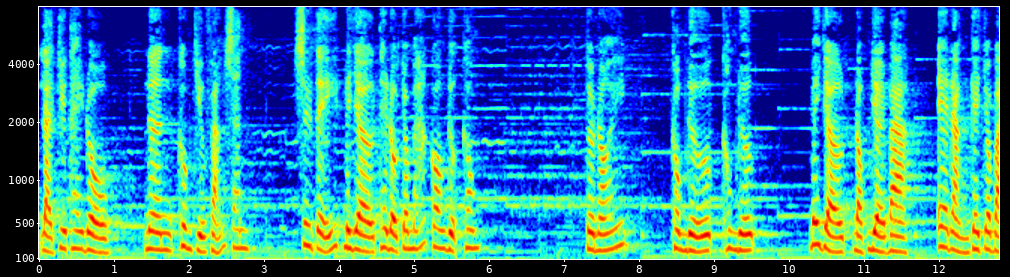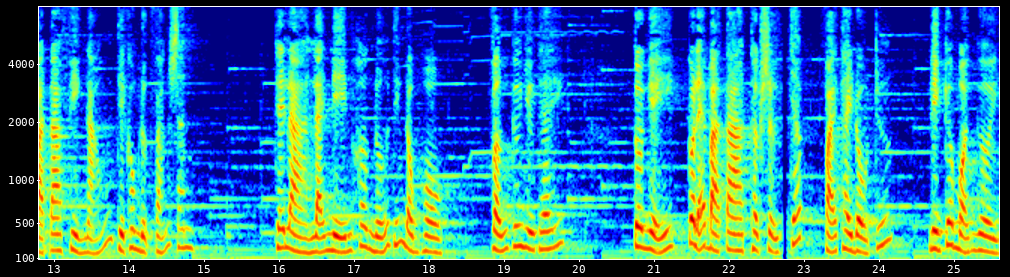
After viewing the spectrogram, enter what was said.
là chưa thay đồ, nên không chịu vãng sanh. Sư tỷ bây giờ thay đồ cho má con được không? Tôi nói, không được, không được. Bây giờ đọc dời bà, e rằng gây cho bà ta phiền não thì không được vãng sanh. Thế là lại niệm hơn nửa tiếng đồng hồ, vẫn cứ như thế. Tôi nghĩ có lẽ bà ta thật sự chấp phải thay đồ trước, liền kêu mọi người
